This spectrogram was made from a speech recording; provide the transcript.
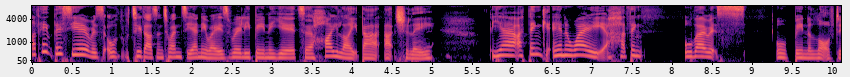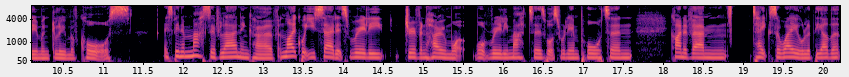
I think this year is, or 2020 anyway, has really been a year to highlight that actually. Yeah, I think in a way, I think although it's all been a lot of doom and gloom, of course, it's been a massive learning curve. And like what you said, it's really driven home what, what really matters, what's really important, kind of um, takes away all of the other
